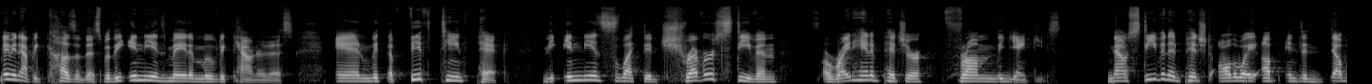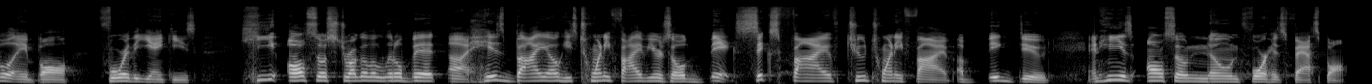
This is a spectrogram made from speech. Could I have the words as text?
maybe not because of this, but the Indians made a move to counter this. And with the 15th pick, the Indians selected Trevor Stephan, a right handed pitcher from the Yankees. Now, Stephan had pitched all the way up into double A ball for the Yankees. He also struggled a little bit. Uh, his bio, he's 25 years old, big, 6'5, 225, a big dude. And he is also known for his fastball.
